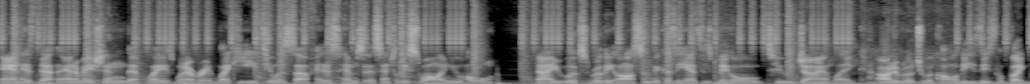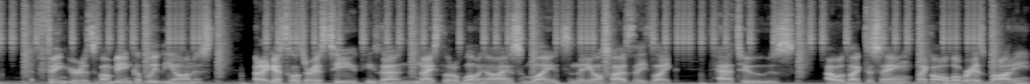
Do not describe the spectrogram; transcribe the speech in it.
And his death animation that plays whenever like he eats you and stuff is him essentially swallowing you whole. Now he looks really awesome because he has these big old two giant like I don't even know what you would call these. These look like fingers if I'm being completely honest. But I guess those are his teeth. He's got nice little glowing eyes, some lights, and then he also has these like tattoos, I would like to say, like all over his body.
